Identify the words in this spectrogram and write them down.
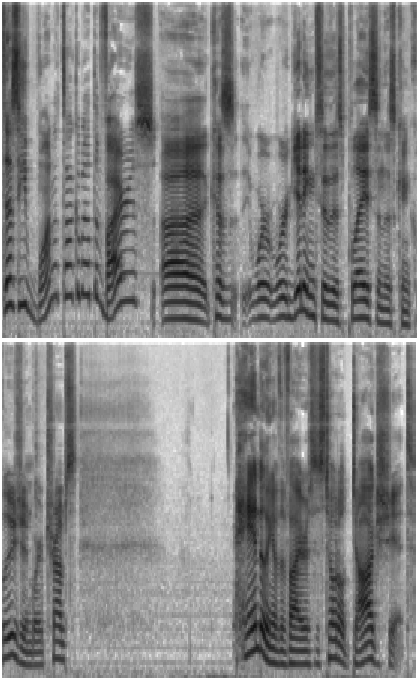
Does he want to talk about the virus? Uh, because we're we're getting to this place and this conclusion where Trump's handling of the virus is total dog shit.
